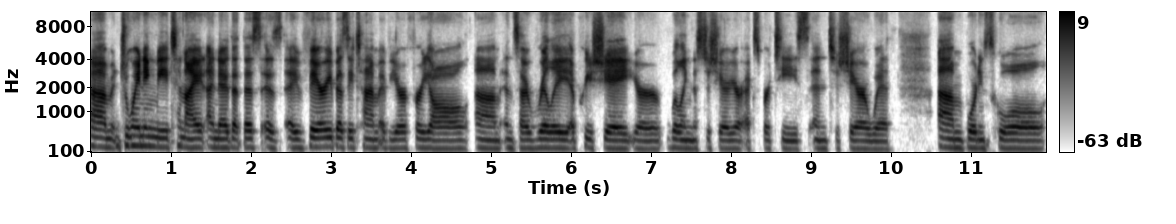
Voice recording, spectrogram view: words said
um, joining me tonight. I know that this is a very busy time of year for y'all. Um, and so I really appreciate your willingness to share your expertise and to share with um, boarding school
